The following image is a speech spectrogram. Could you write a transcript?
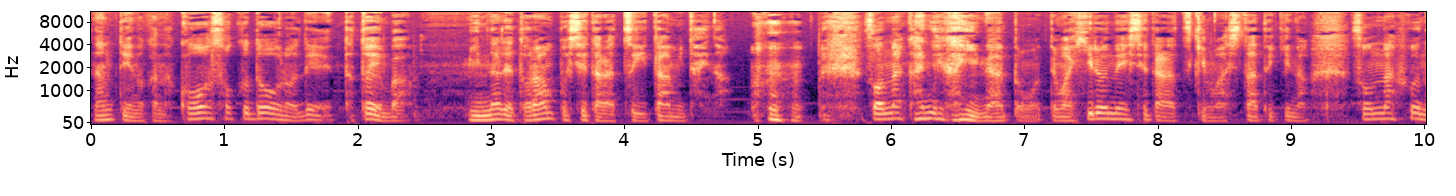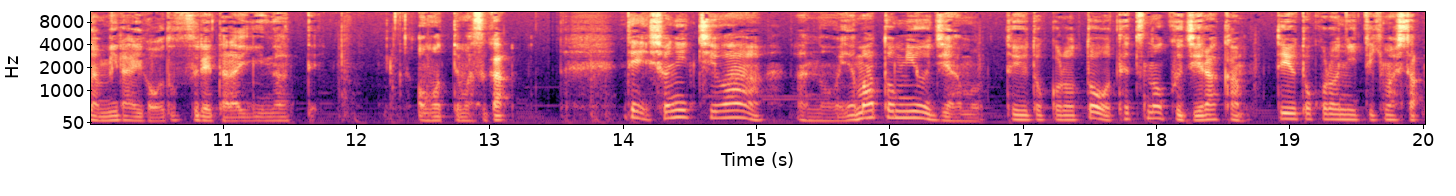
う、なんていうのかな、高速道路で、例えば、みんなでトランプしてたら着いたみたいな。そんな感じがいいなと思って、まあ昼寝してたら着きました的な、そんな風な未来が訪れたらいいなって思ってますが。で、初日は、あの、ヤマトミュージアムというところと、鉄のクジラ館っていうところに行ってきました。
